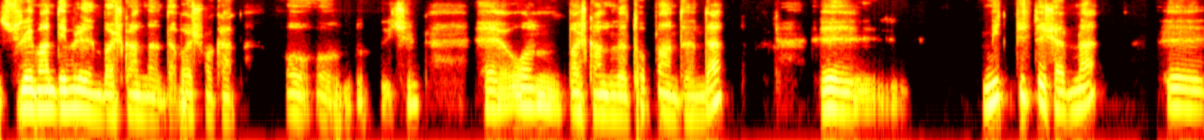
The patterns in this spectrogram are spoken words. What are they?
Süleyman Demirel'in başkanlığında başbakan o olduğu için e, onun başkanlığında toplandığında e, MİT müsteşarına e,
